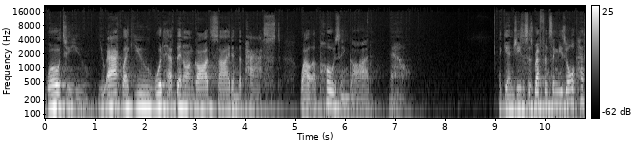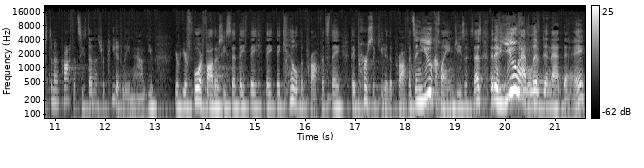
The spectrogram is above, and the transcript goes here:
Woe to you. You act like you would have been on God's side in the past while opposing God now. Again, Jesus is referencing these Old Testament prophets. He's done this repeatedly now. You, your, your forefathers, he said, they, they, they, they killed the prophets, they, they persecuted the prophets. And you claim, Jesus says, that if you had lived in that day,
